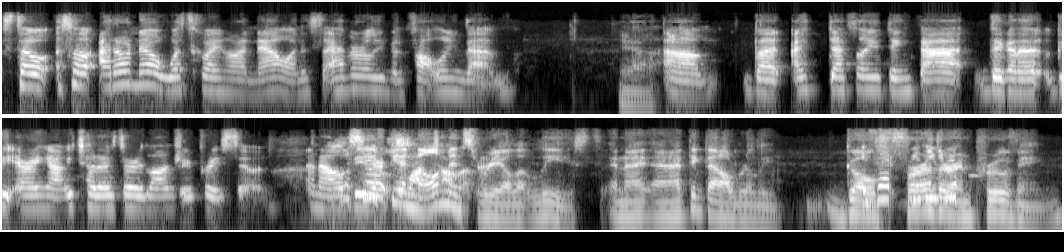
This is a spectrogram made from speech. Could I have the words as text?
So so I don't know what's going on now. Honestly, I haven't really been following them. Yeah, Um, but I definitely think that they're gonna be airing out each other's dirty laundry pretty soon, and I'll we'll be see there if the to watch all annulment's real at least, and I and I think that'll really go that further real? improving.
